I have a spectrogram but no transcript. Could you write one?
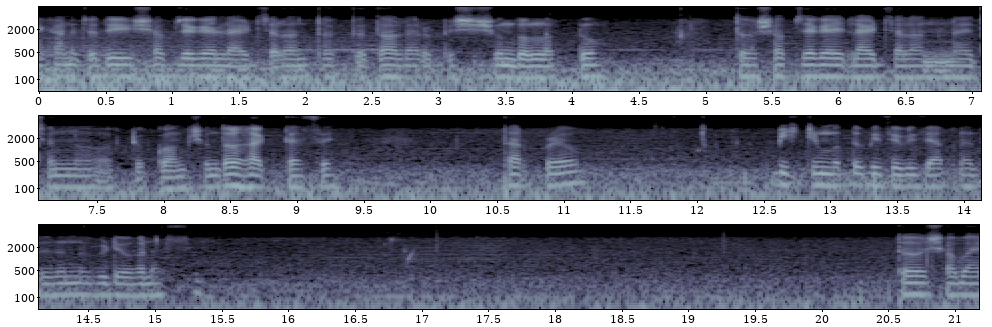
এখানে যদি সব জায়গায় লাইট জ্বালানো থাকতো তাহলে আরও বেশি সুন্দর লাগতো। তো সব জায়গায় লাইট জ্বালানোর জন্য একটু কম সুন্দর লাগতেছে। তারপরেও বৃষ্টির মধ্যে ভিজে ভিজে আপনাদের জন্য ভিডিও বানাচ্ছি। তো সবাই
